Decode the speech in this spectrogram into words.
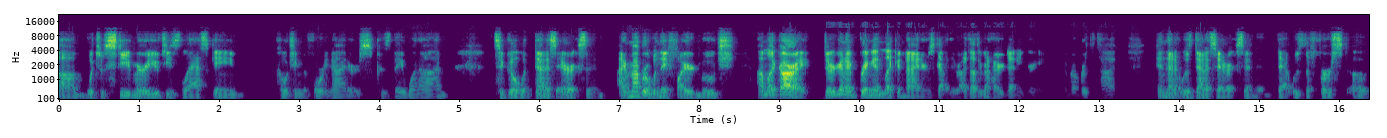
Um, which was Steve Mariucci's last game coaching the 49ers because they went on to go with Dennis Erickson. I remember when they fired Mooch, I'm like, all right, they're gonna bring in like a Niners guy. I thought they were gonna hire Denny Green. I remember at the time. And then it was Dennis Erickson, and that was the first of,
